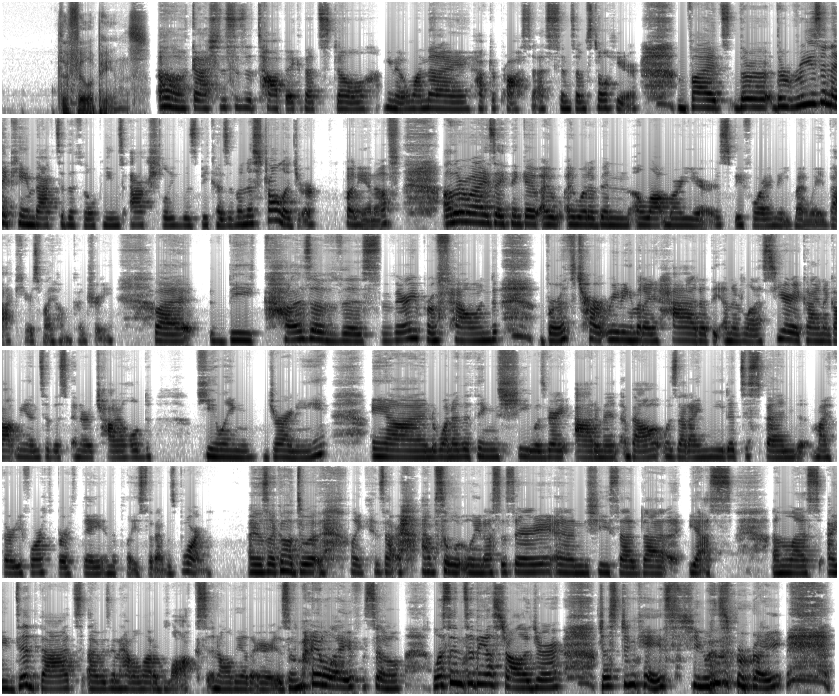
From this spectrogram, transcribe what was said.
the Philippines? Oh gosh, this is a topic that's still, you know, one that I have to process since I'm still here. But the the reason I came back to the Philippines actually was because of an astrologer. Funny enough. Otherwise, I think I, I, I would have been a lot more years before I made my way back here to my home country. But because of this very profound birth chart reading that I had at the end of last year, it kind of got me into this inner child healing journey. And one of the things she was very adamant about was that I needed to spend my 34th birthday in the place that I was born. I was like, oh, do it. Like, is that absolutely necessary? And she said that yes, unless I did that, I was going to have a lot of blocks in all the other areas of my life. So listen to the astrologer just in case she was right.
